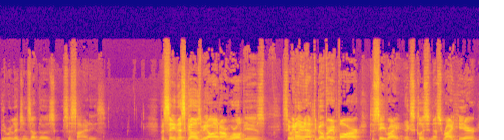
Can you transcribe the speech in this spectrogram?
the religions of those societies? But see, this goes beyond our worldviews. See, we don't even have to go very far to see right exclusiveness right here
